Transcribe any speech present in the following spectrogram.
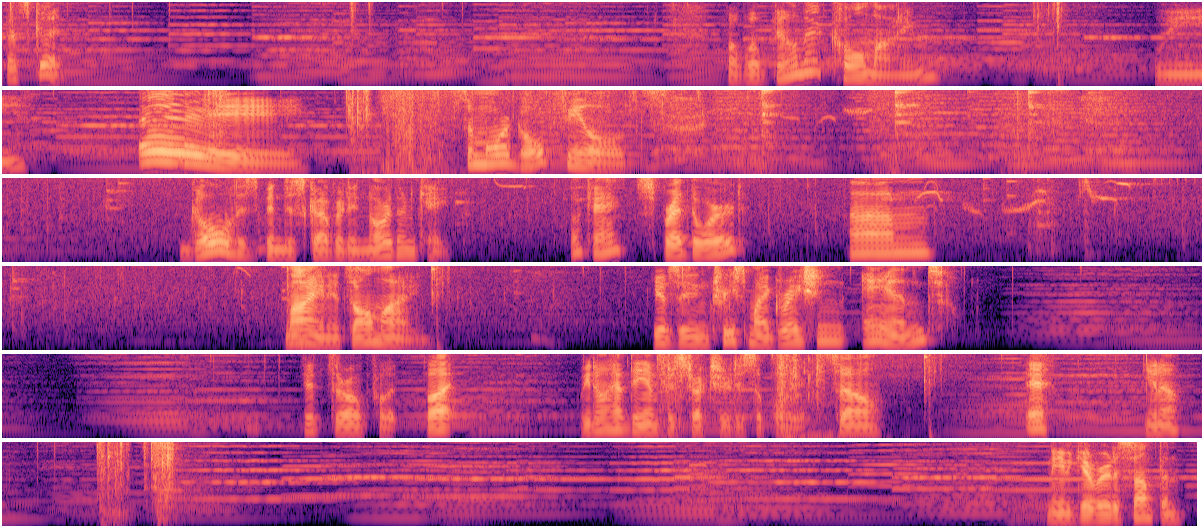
that's good. But we'll build that coal mine. We, hey, some more gold fields. Gold has been discovered in Northern Cape. Okay, spread the word. Um, mine, it's all mine. Gives it increased migration and good throughput, but we don't have the infrastructure to support it. So, eh, you know? Need to get rid of something.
